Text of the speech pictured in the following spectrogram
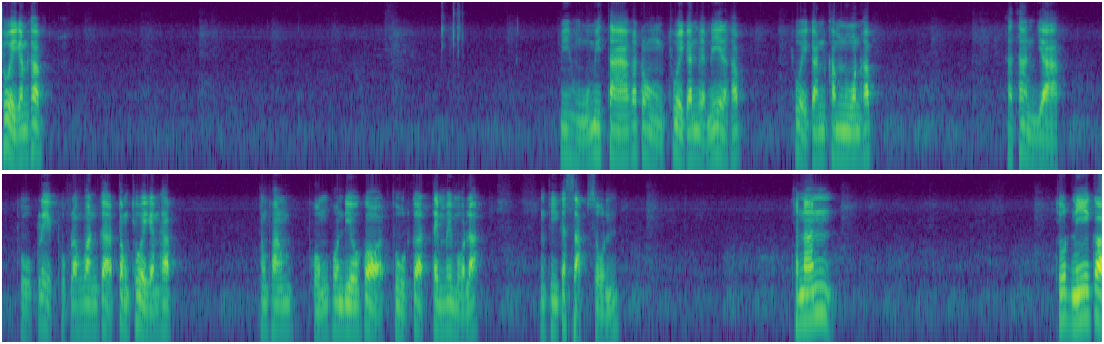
ช่วยกันครับ มีหูมีตาก็ต้องช่วยกันแบบนี้แหละครับ ช่วยกันคำนวณครับ ถ้าท่านอยากถูกเลขถูกรางวัลก็ต้องช่วยกันครับทั้งพังผมคนเดียวก็สูตรก็เต็มไปหมดแล้วบางทีก็สับสน ฉะนั้น ชุดนี้ก็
